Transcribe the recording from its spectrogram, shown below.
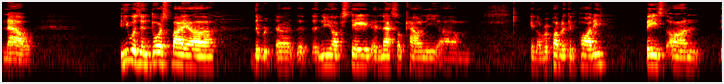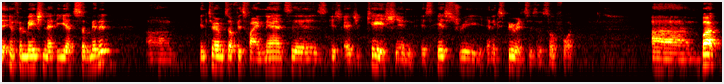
Now, he was endorsed by uh, the, uh, the the New York State and Nassau County, um, you know, Republican Party, based on the information that he had submitted um, in terms of his finances, his education, his history, and experiences, and so forth. Um, but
